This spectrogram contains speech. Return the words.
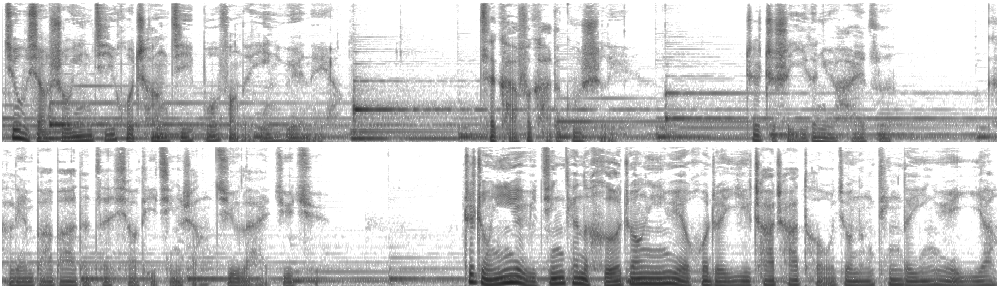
就像收音机或唱机播放的音乐那样。在卡夫卡的故事里，这只是一个女孩子，可怜巴巴的在小提琴上锯来锯去。这种音乐与今天的盒装音乐或者一插插头就能听的音乐一样，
